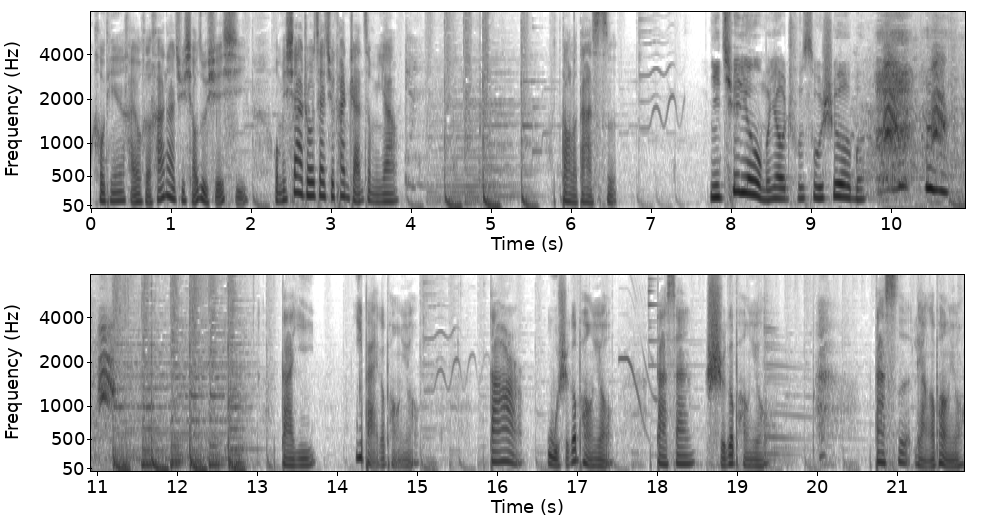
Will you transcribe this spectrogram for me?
后天还要和 Hannah 去小组学习。我们下周再去看展，怎么样？到了大四，你确定我们要出宿舍吗？大一，一百个朋友；大二，五十个朋友；大三，十个朋友；大四，两个朋友。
